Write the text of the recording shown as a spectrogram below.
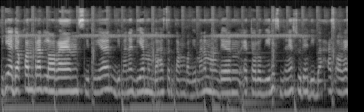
Jadi ada Konrad Lorenz gitu ya, di mana dia membahas tentang bagaimana modern etologi ini sebenarnya sudah dibahas oleh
